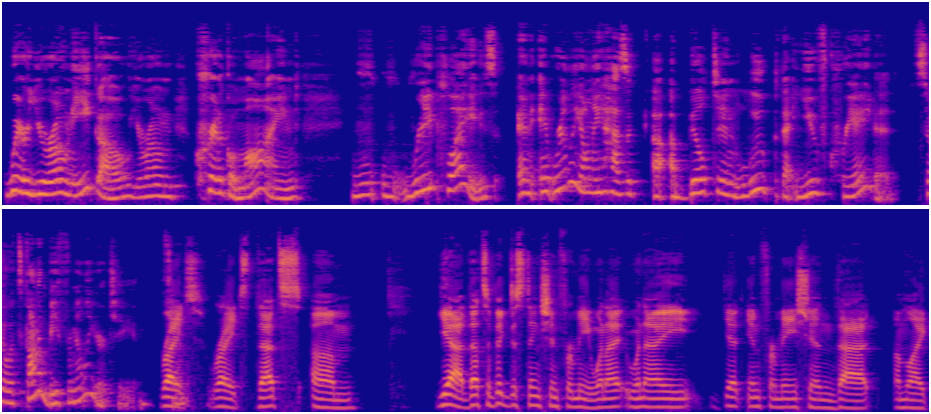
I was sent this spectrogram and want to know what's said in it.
where your own ego, your own critical mind r- replays and it really only has a, a built-in loop that you've created. So it's going to be familiar to you. right, right. That's um, yeah, that's a big distinction for me. When I when I get information that I'm like,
